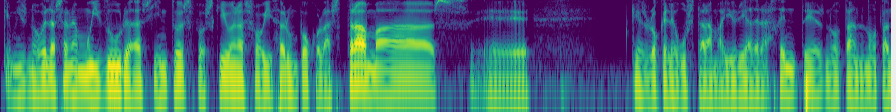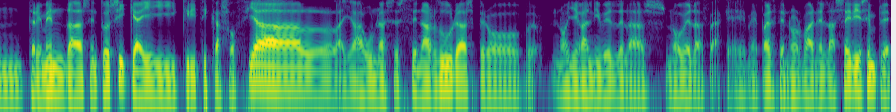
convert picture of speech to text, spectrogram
que mis novelas eran muy duras y entonces pues que iban a suavizar un poco las tramas, eh, que es lo que le gusta a la mayoría de las gentes, no tan, no tan tremendas. Entonces sí que hay crítica social, hay algunas escenas duras, pero, no llega al nivel de las novelas, que me parece normal. En la serie siempre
